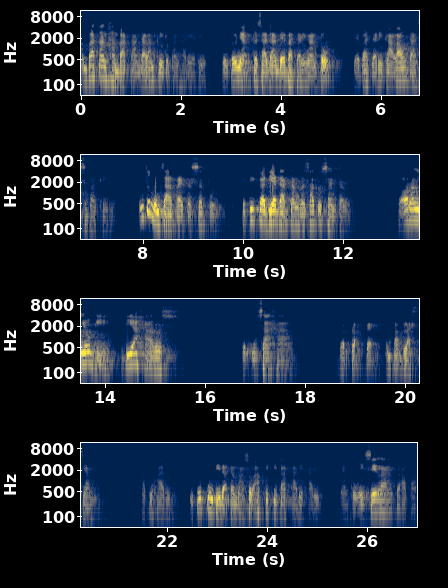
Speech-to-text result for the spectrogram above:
hambatan-hambatan dalam kehidupan hari-hari. Contohnya kesadaran bebas dari ngantuk, bebas dari galau dan sebagainya. Untuk mencapai tersebut, ketika dia datang ke satu center, seorang yogi, dia harus berusaha berpraktek 14 jam satu hari. Itu pun tidak termasuk aktivitas hari-hari. yang ke WC lah, ke apa.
